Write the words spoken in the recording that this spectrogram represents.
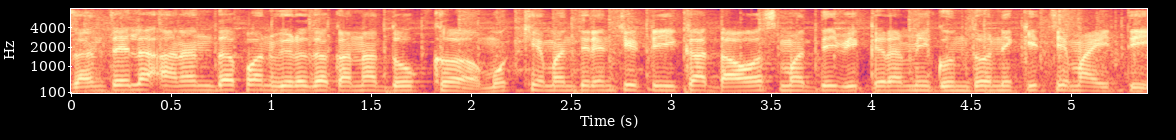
जनतेला आनंद पण विरोधकांना दुःख. मुख्यमंत्र्यांची टीका दावसमध्ये विक्रमी गुंतवणुकीची माहिती.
